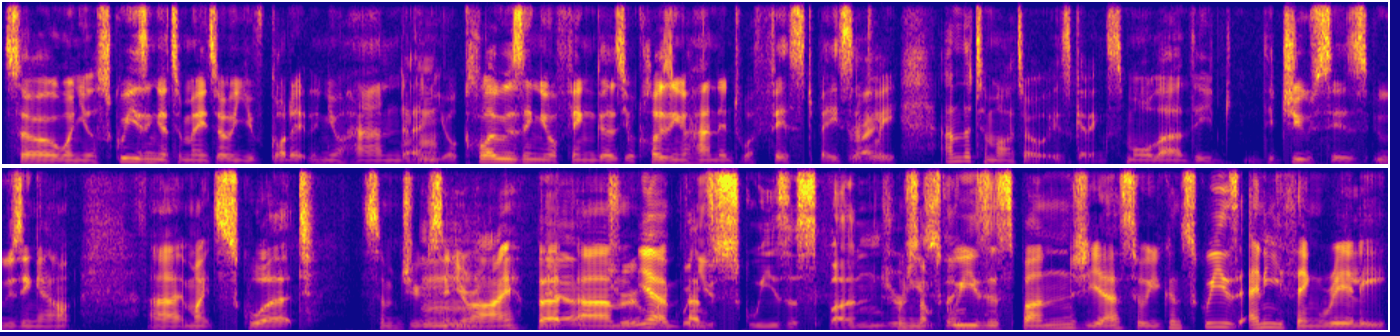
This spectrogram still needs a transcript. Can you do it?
So when you're squeezing a tomato, you've got it in your hand mm -hmm. and mm-hmm. you're closing your fingers, you're closing your hand into a fist, basically, right. and the tomato is getting smaller, the, the juice is oozing out. Uh, it might squirt some juice mm. in your mm. eye. But yeah, um, yeah like when you squeeze a sponge or when something. you squeeze a sponge, yes, or you can squeeze anything really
